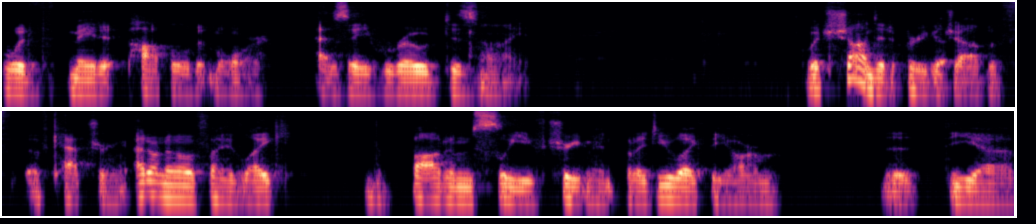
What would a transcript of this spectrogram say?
would have made it pop a little bit more as a road design. Which Sean did a pretty good job of of capturing. I don't know if I like the bottom sleeve treatment, but I do like the arm, the the uh,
